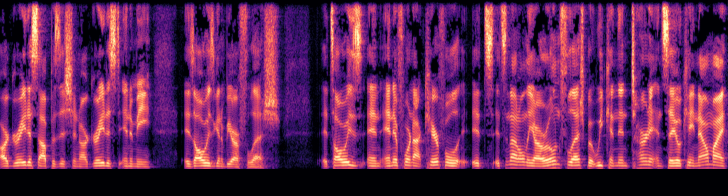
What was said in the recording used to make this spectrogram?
our greatest opposition, our greatest enemy, is always going to be our flesh. It's always, and, and if we're not careful, it's, it's not only our own flesh, but we can then turn it and say, okay, now my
